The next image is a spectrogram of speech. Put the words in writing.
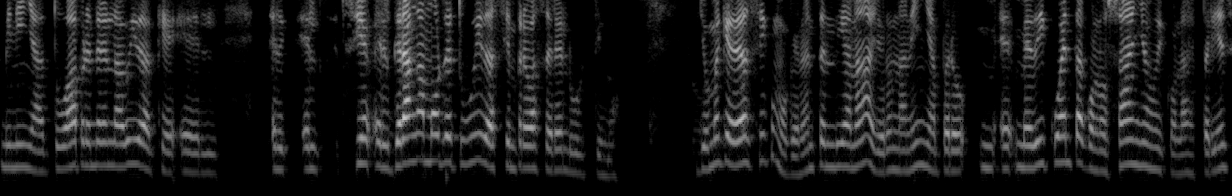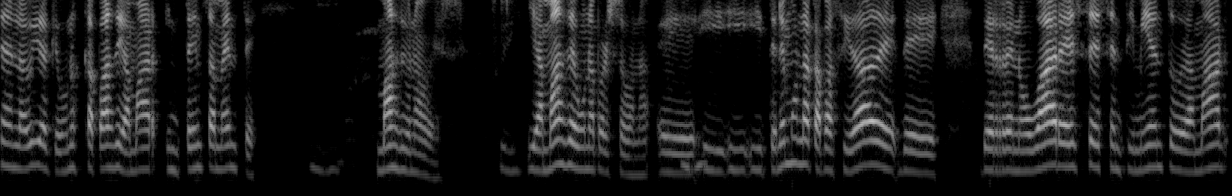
mi niña, tú vas a aprender en la vida que el, el, el, el gran amor de tu vida siempre va a ser el último yo me quedé así como que no entendía nada, yo era una niña, pero eh, me, di cuenta con los años y con las experiencias en la vida que uno es capaz de amar intensamente más de una vez y a más de una persona. Eh, y, tenemos la capacidad de, renovar ese sentimiento de amar.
